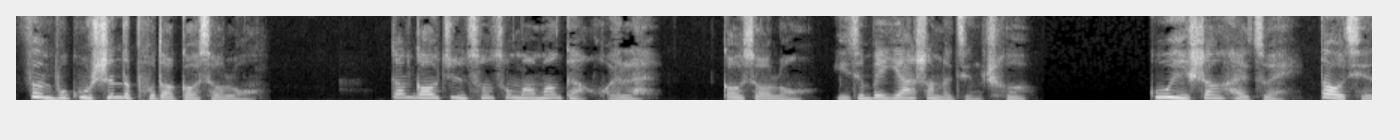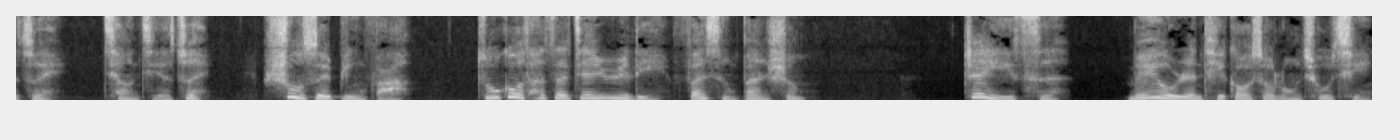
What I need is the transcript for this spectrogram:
奋不顾身地扑倒高小龙。当高俊匆匆忙忙赶回来。高小龙已经被押上了警车，故意伤害罪、盗窃罪、抢劫罪，数罪并罚，足够他在监狱里反省半生。这一次，没有人替高小龙求情。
